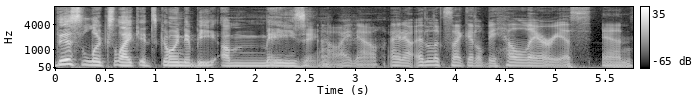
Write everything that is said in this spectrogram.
this looks like it's going to be amazing. oh, I know. I know. It looks like it'll be hilarious and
